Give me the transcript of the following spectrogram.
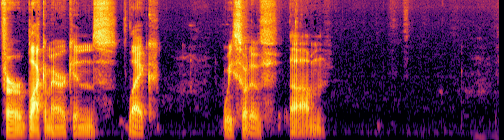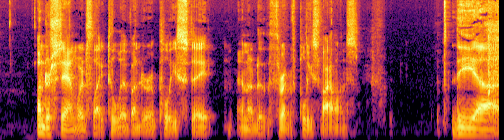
for Black Americans, like we sort of um, understand what it's like to live under a police state and under the threat of police violence. The uh,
